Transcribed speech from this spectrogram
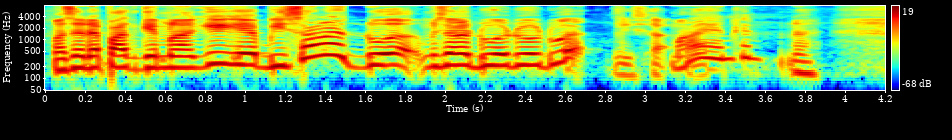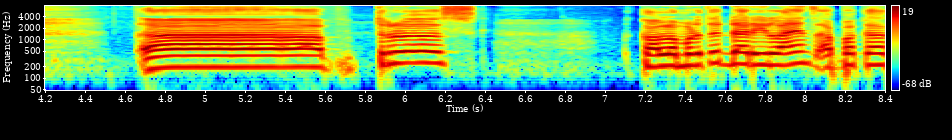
Masih ada 4 game lagi ya bisa lah dua misalnya 2 2 2 Bisa. lumayan kan. Nah. eh terus kalau menurut dari Lions apakah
